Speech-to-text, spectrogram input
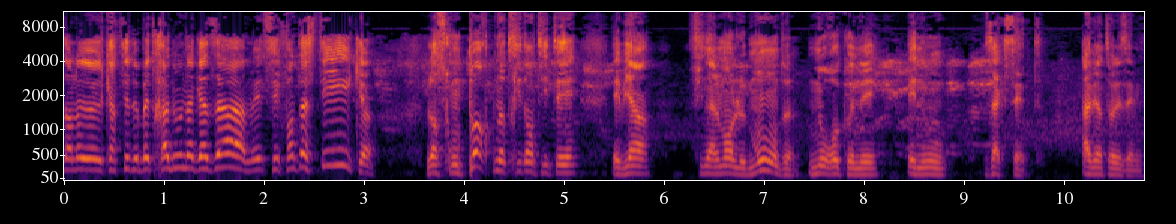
dans le quartier de Bet Hanoun à Gaza, mais c'est fantastique. Lorsqu'on porte notre identité, eh bien, finalement, le monde nous reconnaît et nous accepte. À bientôt, les amis.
